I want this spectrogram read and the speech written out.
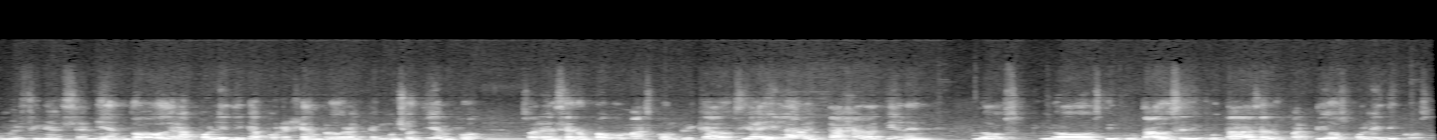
como el financiamiento de la política, por ejemplo, durante mucho tiempo, suelen ser un poco más complicados. Y ahí la ventaja la tienen los, los diputados y diputadas de los partidos políticos.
